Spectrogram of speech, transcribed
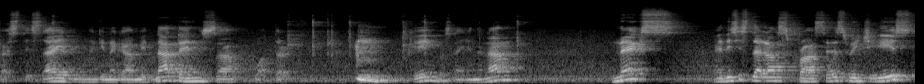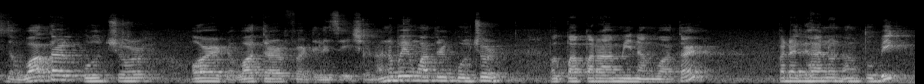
pesticide na ginagamit natin sa water. okay, basahin nyo na lang. Next, and this is the last process which is the water culture or the water fertilization. Ano ba yung water culture? Pagpaparami ng water? Padaghanon ang tubig?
